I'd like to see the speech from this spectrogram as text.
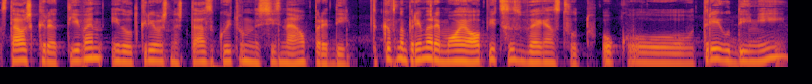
ставаш креативен и да откриваш неща, за които не си знаел преди. Такъв, например, е моя опит с веганството. Около 3 години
